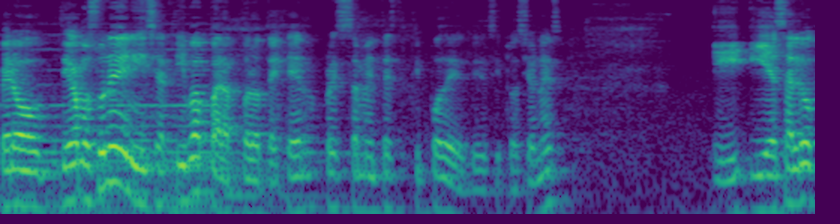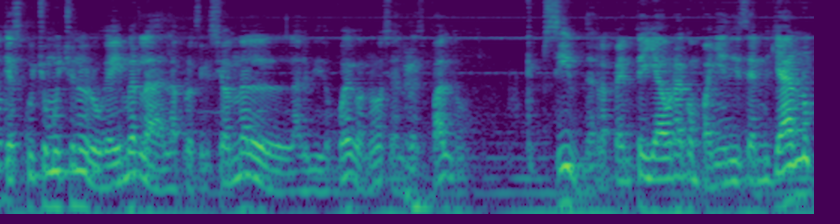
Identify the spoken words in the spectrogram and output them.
Pero, digamos, una iniciativa para proteger precisamente este tipo de, de situaciones. Y, y es algo que escucho mucho en Eurogamer, la, la protección al, al videojuego, ¿no? O sea, el respaldo. Porque pues, sí, de repente ya una compañía dice, ya no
